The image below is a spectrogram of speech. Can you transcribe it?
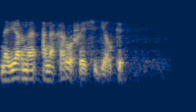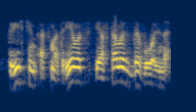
Наверное, она хорошая сиделка. Кристин осмотрелась и осталась довольна.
